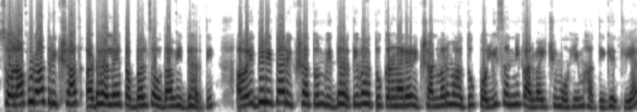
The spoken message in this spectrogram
सोलापुरात रिक्षात आढळले तब्बल चौदा विद्यार्थी. अवैधरित्या रिक्षातून विद्यार्थी वाहतूक करणाऱ्या रिक्षांवर वाहतूक पोलिसांनी कारवाईची मोहीम हाती घेतली आहे.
